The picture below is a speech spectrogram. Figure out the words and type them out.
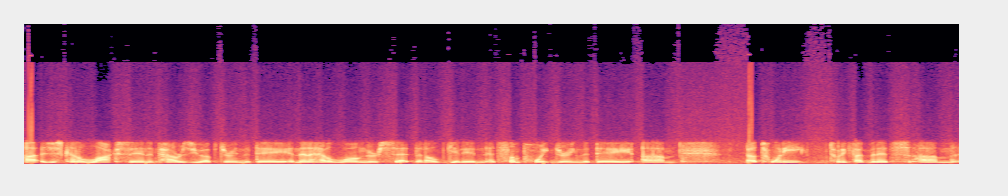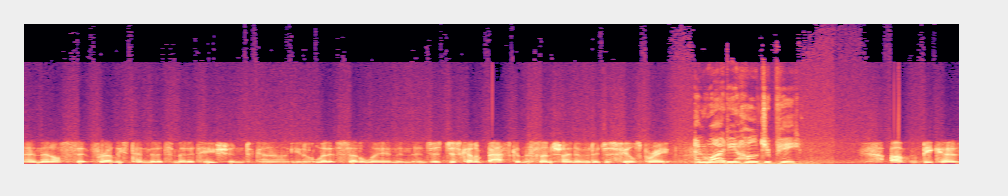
Uh, it just kind of locks in and powers you up during the day, and then I have a longer set that I'll get in at some point during the day. Um, about 20, 25 minutes, um, and then I'll sit for at least 10 minutes of meditation to kind of, you know, let it settle in and, and just, just kind of bask in the sunshine of it. It just feels great. And why do you hold your pee? Um, because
